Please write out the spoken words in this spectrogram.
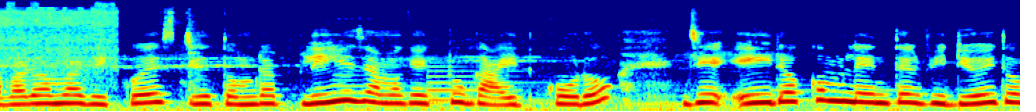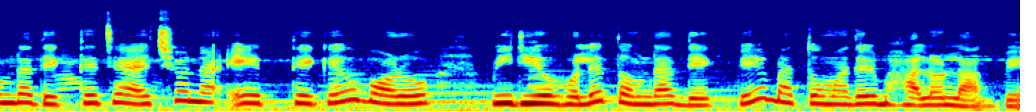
আবারও আমার রিকোয়েস্ট যে তোমরা প্লিজ আমাকে একটু গাইড করো যে এই রকম লেন্থের ভিডিওই তোমরা দেখতে চাইছো না, এর থেকেও বড় ভিডিও হলে তোমরা দেখবে বা তোমাদের ভালো লাগবে।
